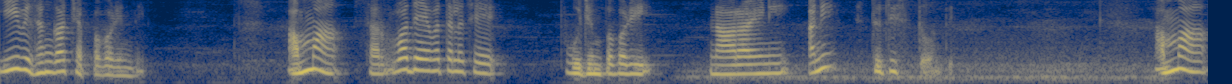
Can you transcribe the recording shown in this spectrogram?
ఈ విధంగా చెప్పబడింది. అమ్మ సర్వదేవతలచే పూజింపబడి నారాయణి అని స్థుతిస్తోంది అమ్మ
